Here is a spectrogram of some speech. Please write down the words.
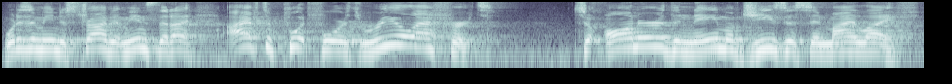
What does it mean to strive? It means that I, I have to put forth real effort to honor the name of Jesus in my life.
